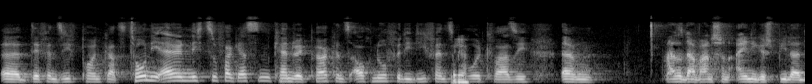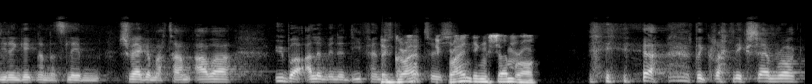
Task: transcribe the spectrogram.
äh, Defensiv-Point Guards. Tony Allen nicht zu vergessen, Kendrick Perkins auch nur für die Defense ja. geholt quasi. Ähm, also da waren schon einige Spieler, die den Gegnern das Leben schwer gemacht haben, aber über allem in der Defense the, grind, natürlich, the Grinding Shamrock. ja, The Grinding Shamrock.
